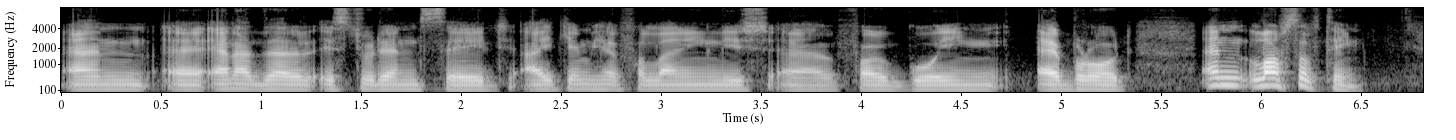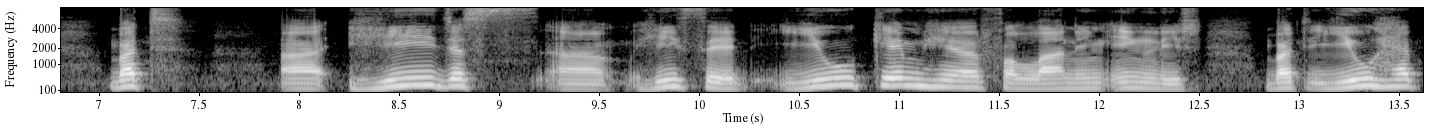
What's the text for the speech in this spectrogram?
And uh, another student said, I came here for learning English uh, for going abroad, and lots of things. But uh, he just uh, he said you came here for learning english but you have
